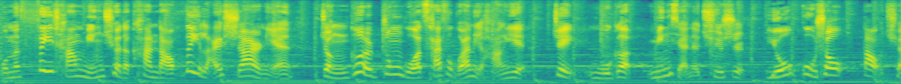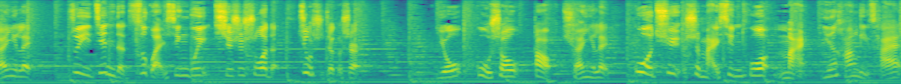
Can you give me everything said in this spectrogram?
我们非常明确的看到，未来十二年整个中国财富管理行业这五个明显的趋势，由固收到权益类。最近的资管新规其实说的就是这个事儿，由固收到权益类。过去是买信托、买银行理财、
